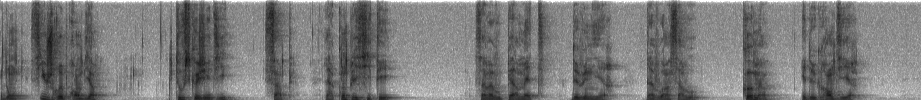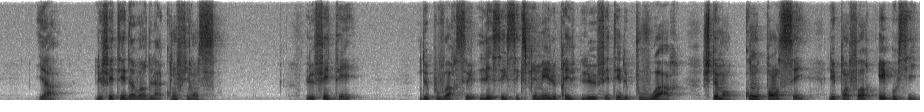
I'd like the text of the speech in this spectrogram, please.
Donc, si je reprends bien tout ce que j'ai dit, simple. La complicité, ça va vous permettre de venir, d'avoir un cerveau commun et de grandir. Il y a le fait d'avoir de la confiance. Le fait de pouvoir se laisser s'exprimer, le, le fait est de pouvoir justement compenser les points forts et aussi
